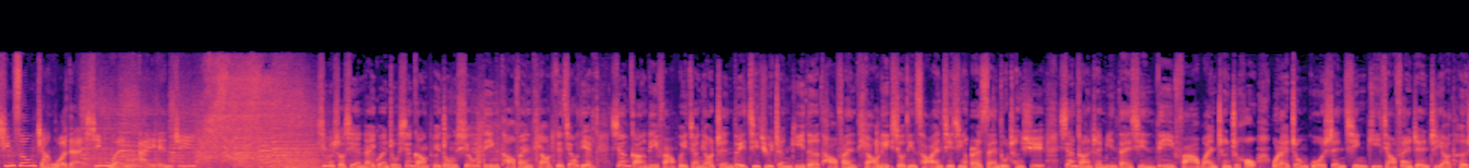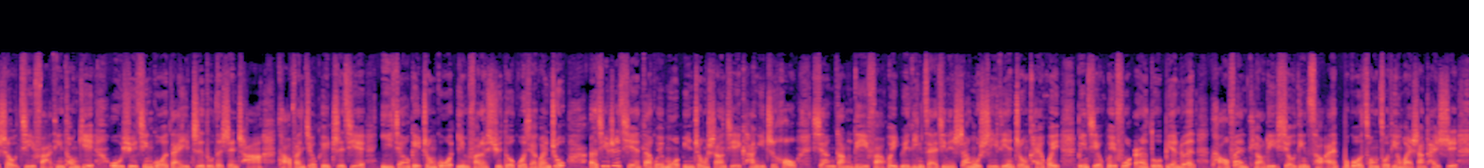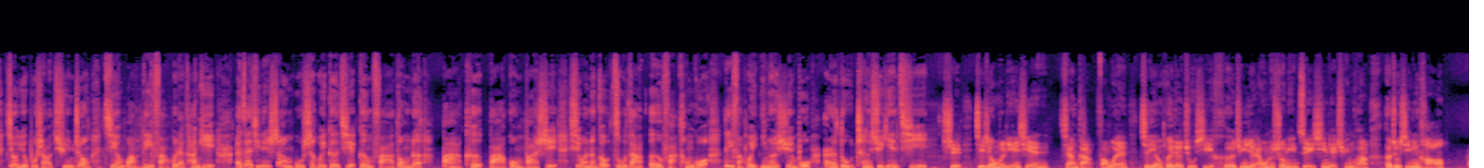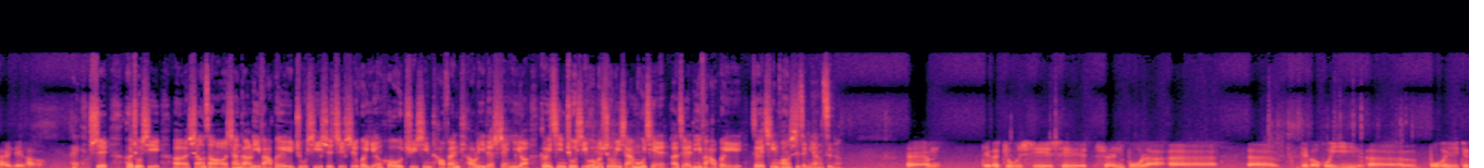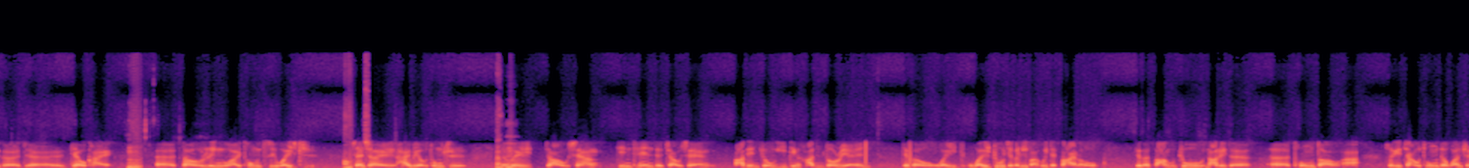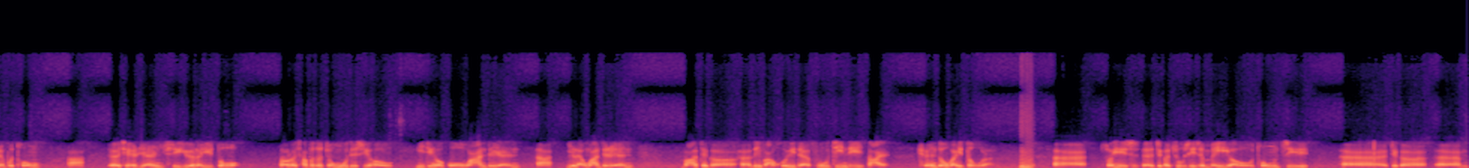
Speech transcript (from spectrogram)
轻松掌握的新闻 I N G。新闻首先来关注香港推动修订逃犯条例的焦点。香港立法会将要针对极具争议的逃犯条例修订草案进行二三读程序。香港人民担心立法完成之后，未来中国申请移交犯人，只要特首及法庭同意，无需经过代议制度的审查，逃犯就可以直接移交给中国，引发了许多国家关注。而继日前大规模民众上街抗议之后，香港立法会原定在今天上午十一点钟开会，并且。恢复二读辩论逃犯条例修订草案。不过，从昨天晚上开始，就有不少群众前往立法会来抗议。而在今天上午，社会各界更发动了罢课、罢工、罢市，希望能够阻挡恶法通过。立法会因而宣布二读程序延期。是，接着我们连线香港访问支联会的主席何俊仁来我们说明最新的情况。何主席您好，嗨，你好。是何主席？呃，稍早香港立法会主席是指示会延后举行逃犯条例的审议哦。可以请主席为我们说明一下，目前呃在立法会这个情况是怎么样子呢？嗯，这个主席是宣布了，呃呃，这个会议呃不会这个呃召开，嗯，呃到另外通知为止，现在还没有通知，因为早上今天的早上。八点钟已经很多人这个围围住这个立法会的大楼，这个挡住哪里的呃通道啊，所以交通的完全不通啊，而且人是越来越多，到了差不多中午的时候，已经有过万的人啊，一两万的人把这个呃立法会的附近的一带全都围堵了，嗯，呃，所以是呃这个主席是没有通知呃这个呃。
